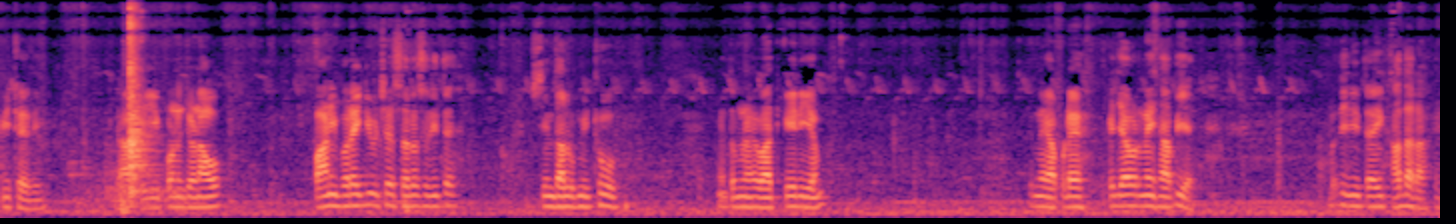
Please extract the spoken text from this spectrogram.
પીઠેથી. એટલે એ પણ જણાવો. પાણી ભરાઈ ગયું છે સરસ રીતે. સિંધાલું મીઠું. મેં તમને વાત કરી એમ. એને આપણે કજાવર નહીં આપીએ બધી રીતે અહીં ખાધા રાખે.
